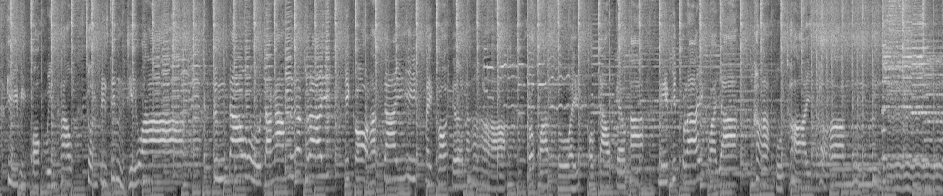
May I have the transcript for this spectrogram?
ๆ ที่มีออกวิ่งเข้า ชนพี่สิ้นชีวาถึงเจ้าจะงามเหลือใครพี่ก็หักใจไม่ขอเจอหน้าเพราะ ความสวยของเจ้าแก้วตา มีพิษร้ายกว่ายาฆ่าผู้ชายทั้งเมือง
